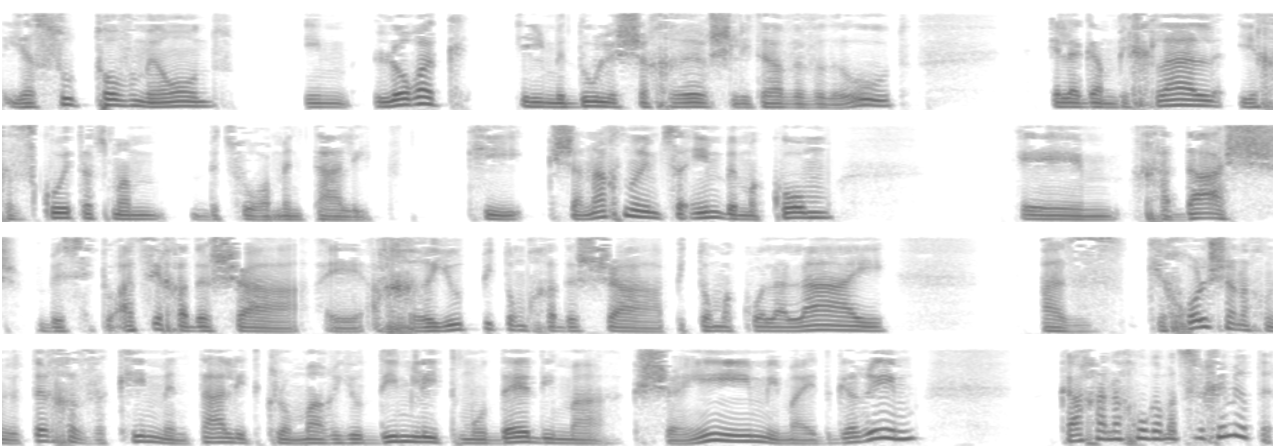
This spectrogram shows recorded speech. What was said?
יעשו טוב מאוד אם לא רק ילמדו לשחרר שליטה וודאות, אלא גם בכלל יחזקו את עצמם בצורה מנטלית. כי כשאנחנו נמצאים במקום אמ, חדש, בסיטואציה חדשה, אה, אחריות פתאום חדשה, פתאום הכל עליי, אז ככל שאנחנו יותר חזקים מנטלית, כלומר יודעים להתמודד עם הקשיים, עם האתגרים, ככה אנחנו גם מצליחים יותר.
